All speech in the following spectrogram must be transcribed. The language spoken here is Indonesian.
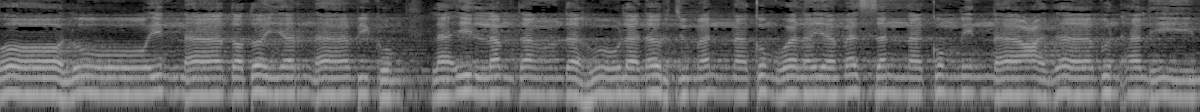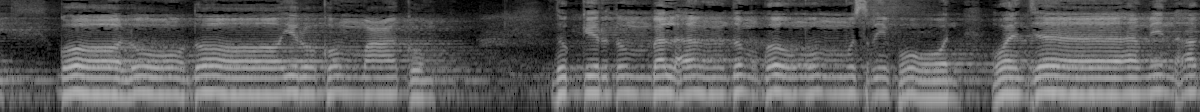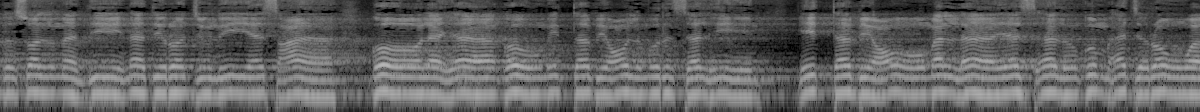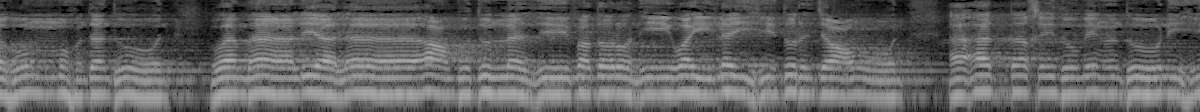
قالوا إنا تطيرنا بكم لئن لم تنتهوا لنرجمنكم وليمسنكم منا عذاب أليم. قالوا ضائركم معكم. ذكرتم بل أنتم قوم مسرفون. وجاء من أقصى المدينة رجل يسعى قال يا قوم اتبعوا المرسلين اتبعوا من لا يسألكم أجرا وهم مهتدون. وما لي لا أعبد الذي فطرني وإليه ترجعون. أأتخذ من دونه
